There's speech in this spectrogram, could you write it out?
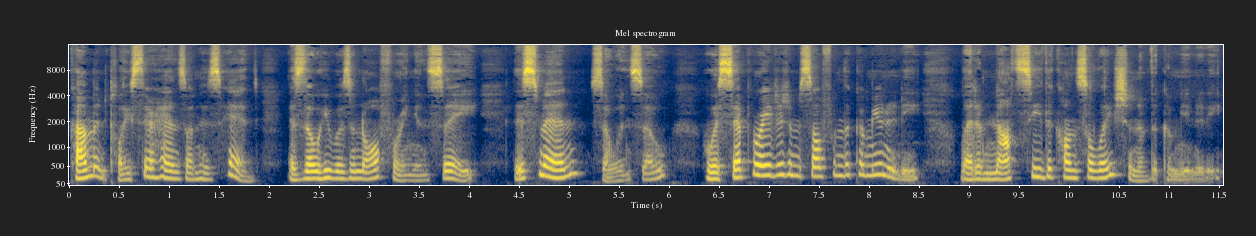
come and place their hands on his head as though he was an offering and say, This man, so and so, who has separated himself from the community, let him not see the consolation of the community.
